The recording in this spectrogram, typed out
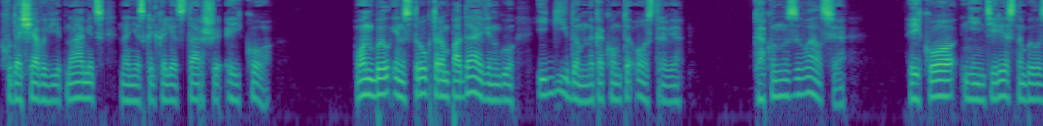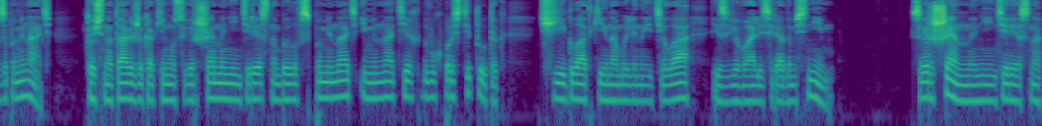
худощавый вьетнамец на несколько лет старше Эйко. Он был инструктором по дайвингу и гидом на каком-то острове. Как он назывался? Эйко неинтересно было запоминать, точно так же, как ему совершенно неинтересно было вспоминать имена тех двух проституток, чьи гладкие намыленные тела извивались рядом с ним. Совершенно неинтересно.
